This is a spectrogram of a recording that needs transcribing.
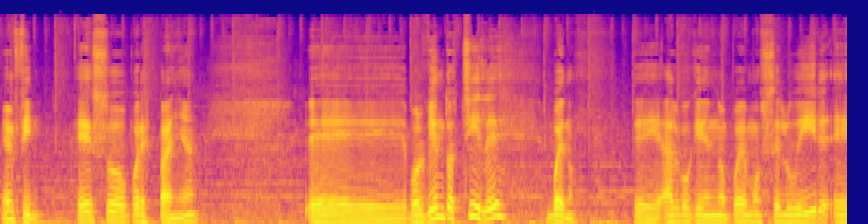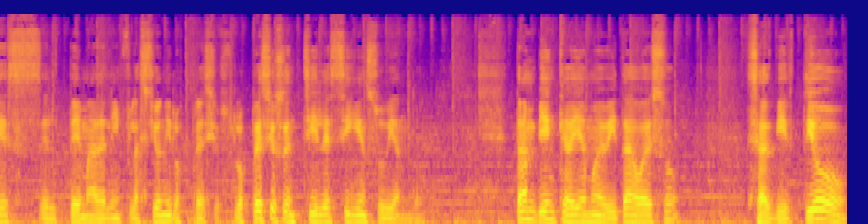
En fin, eso por España. Eh, volviendo a Chile, bueno, eh, algo que no podemos eludir es el tema de la inflación y los precios. Los precios en Chile siguen subiendo. Tan bien que habíamos evitado eso, se advirtió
